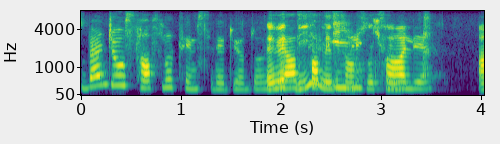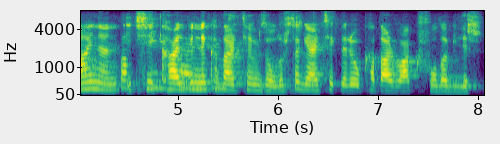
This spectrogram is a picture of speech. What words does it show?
Bence o saflığı temsil ediyordu. Evet, Veya değil saf mi? iyilik Saflık. hali. Aynen Bak, içi kalbi ne kadar temiz olursa gerçeklere o kadar vakıf olabilir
